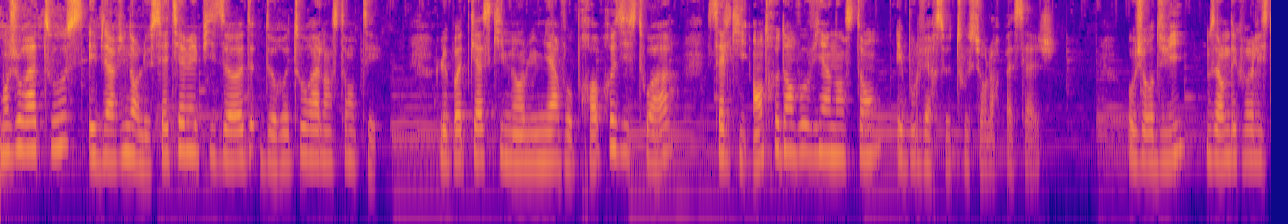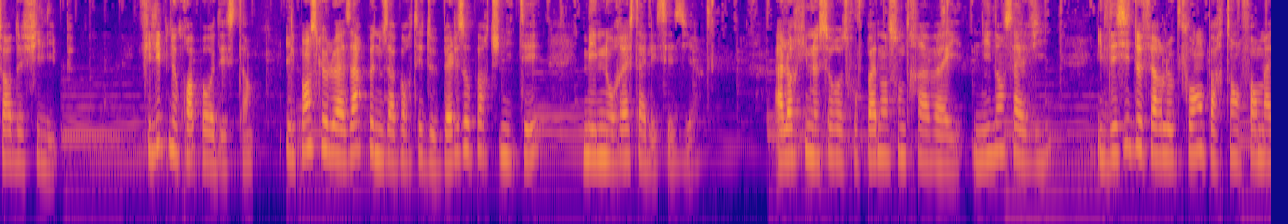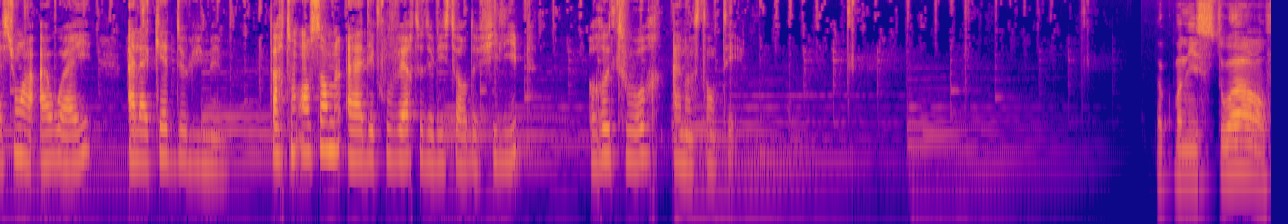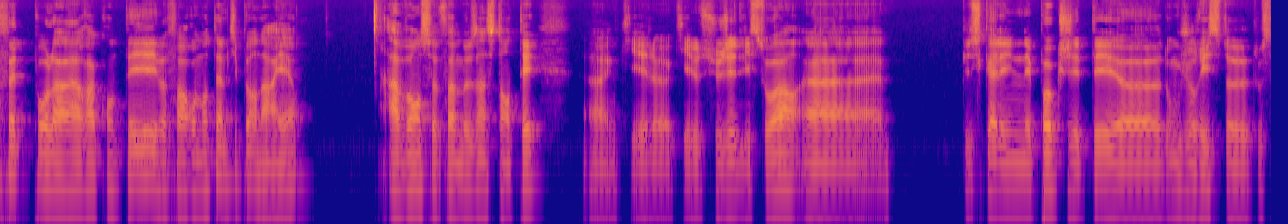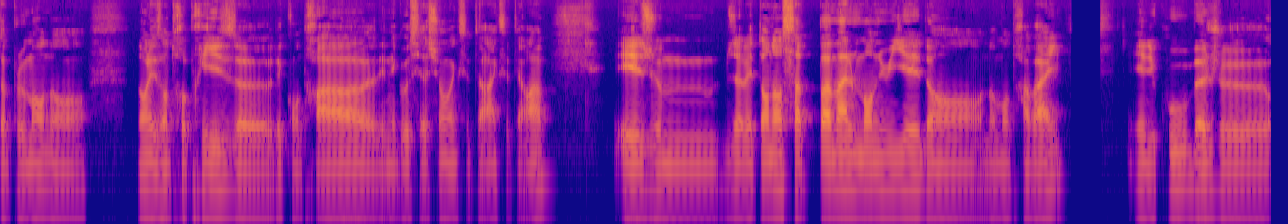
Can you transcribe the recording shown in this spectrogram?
Bonjour à tous et bienvenue dans le septième épisode de Retour à l'instant T, le podcast qui met en lumière vos propres histoires, celles qui entrent dans vos vies un instant et bouleversent tout sur leur passage. Aujourd'hui, nous allons découvrir l'histoire de Philippe. Philippe ne croit pas au destin. Il pense que le hasard peut nous apporter de belles opportunités, mais il nous reste à les saisir. Alors qu'il ne se retrouve pas dans son travail ni dans sa vie, il décide de faire le point en partant en formation à Hawaï, à la quête de lui-même. Partons ensemble à la découverte de l'histoire de Philippe. Retour à l'instant T. Donc mon histoire, en fait, pour la raconter, il va falloir remonter un petit peu en arrière, avant ce fameux instant T, euh, qui, est le, sujet de l'histoire, euh, puisqu'à une époque, j'étais euh, donc juriste, tout simplement, dans, dans les entreprises, des contrats, des négociations, etc., etc. Et j'avais tendance à pas mal m'ennuyer dans, mon travail. Et du coup, bah,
